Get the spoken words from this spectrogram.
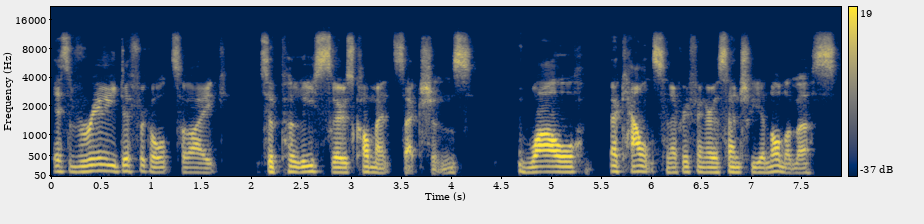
it's really difficult to like to police those comment sections while accounts and everything are essentially anonymous.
